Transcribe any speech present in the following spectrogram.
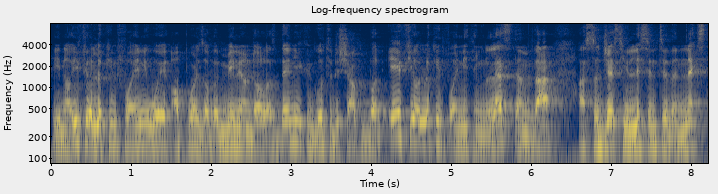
you know, if you're looking for anywhere upwards of a million dollars, then you can go to the shark. But if you're looking for anything less than that, I suggest you listen to the next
